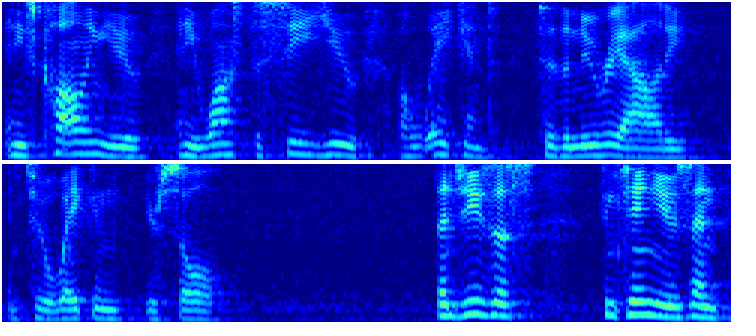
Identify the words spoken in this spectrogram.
And He's calling you, and He wants to see you awakened to the new reality and to awaken your soul. Then Jesus continues, and,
